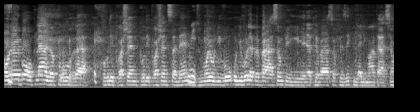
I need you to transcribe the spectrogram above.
on a, un bon plan là, pour, euh, pour, les prochaines, pour les prochaines semaines, du moins au niveau, au niveau de la préparation, puis la préparation physique puis l'alimentation,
